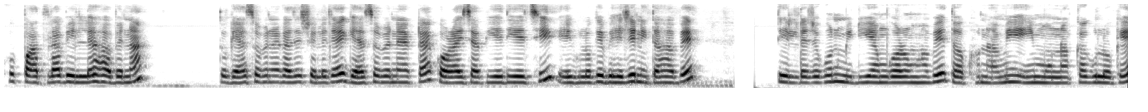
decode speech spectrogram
খুব পাতলা বেললে হবে না। তো গ্যাস ওভেনের কাছে চলে যাই। গ্যাস ওভেনে একটা কড়াই চাপিয়ে দিয়েছি। এইগুলোকে ভেজে নিতে হবে। তেলটা যখন মিডিয়াম গরম হবে, তখন আমি এই মোনাক্কাগুলোকে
